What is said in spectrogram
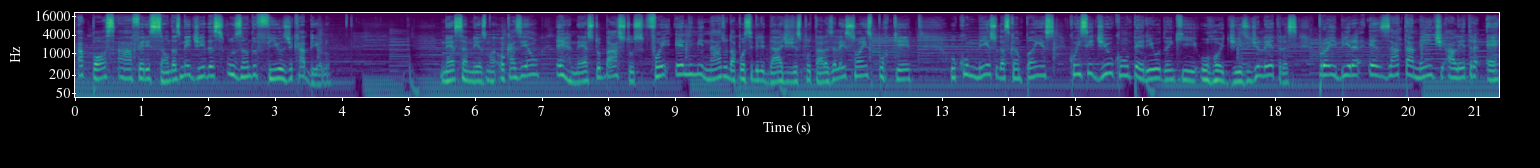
após a aferição das medidas usando fios de cabelo. Nessa mesma ocasião, Ernesto Bastos foi eliminado da possibilidade de disputar as eleições porque o começo das campanhas coincidiu com o período em que o rodízio de letras proibira exatamente a letra E,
